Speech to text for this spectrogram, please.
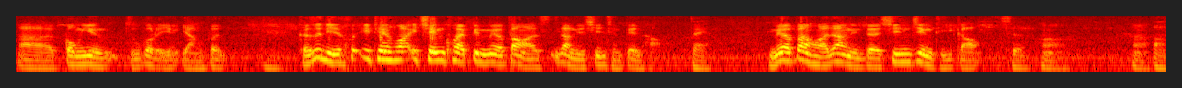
啊、呃、供应足够的养养分。嗯、可是你一天花一千块，并没有办法让你的心情变好，对，没有办法让你的心境提高，是啊啊哦，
